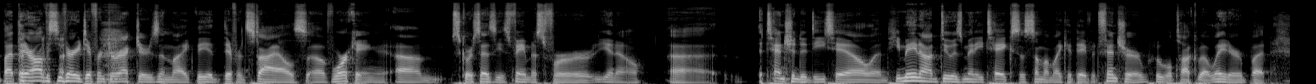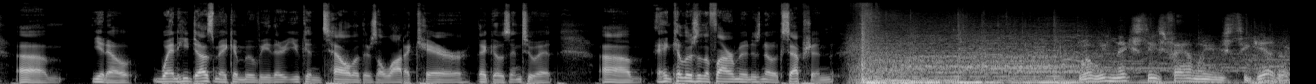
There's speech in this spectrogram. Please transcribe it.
but they're obviously very different directors and like the different styles of working. Um, Scorsese is famous for you know uh, attention to detail, and he may not do as many takes as someone like a David Fincher, who we'll talk about later. But um, you know, when he does make a movie, there you can tell that there's a lot of care that goes into it. Um, and Killers of the Flower Moon is no exception. Well, we mix these families together,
